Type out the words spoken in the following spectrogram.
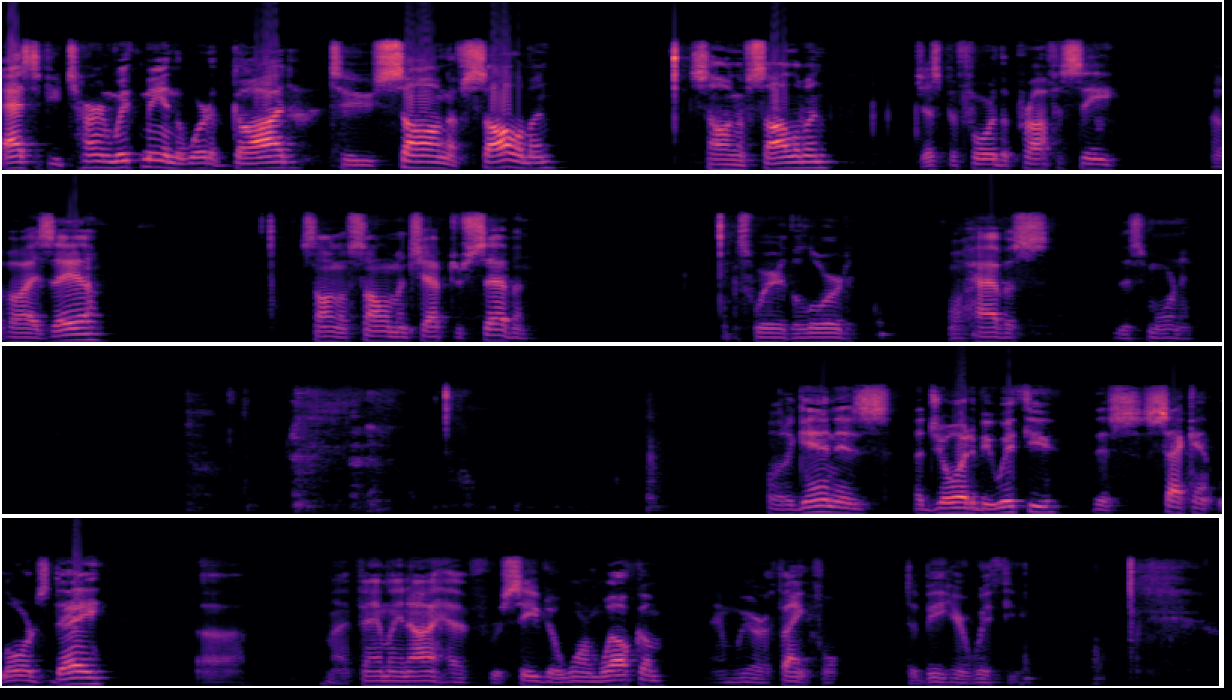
ask if you turn with me in the Word of God to Song of Solomon. Song of Solomon, just before the prophecy of Isaiah. Song of Solomon, chapter 7. That's where the Lord will have us this morning. Well, it again is a joy to be with you this second Lord's Day. Uh, my family and I have received a warm welcome, and we are thankful to be here with you.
